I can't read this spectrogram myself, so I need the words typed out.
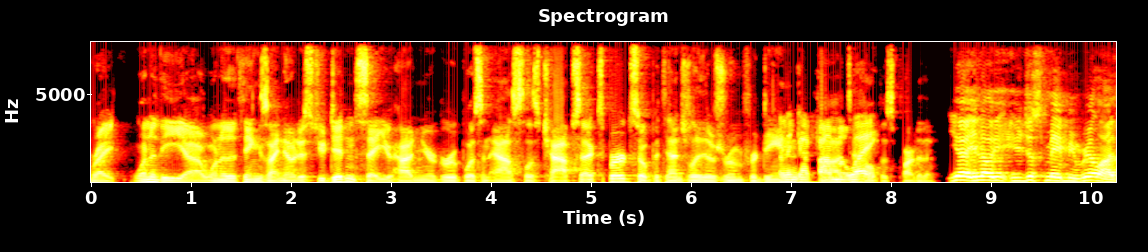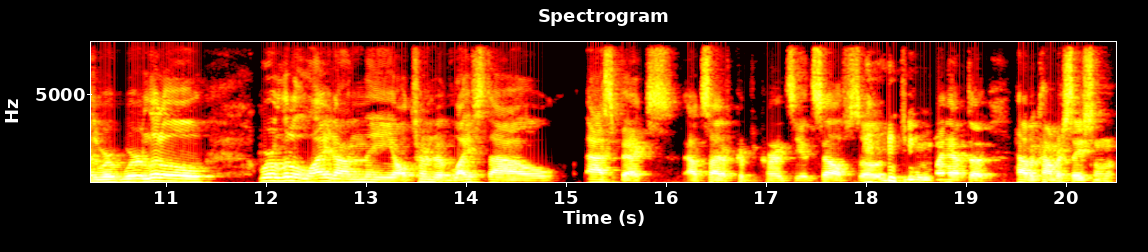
Right. One of the uh, one of the things I noticed you didn't say you had in your group was an assless chaps expert. So potentially there's room for Dean. I think I found uh, my to way. help as part of that. Yeah, you know, you, you just made me realize we're we're a little we're a little light on the alternative lifestyle aspects outside of cryptocurrency itself. So Dean we might have to have a conversation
